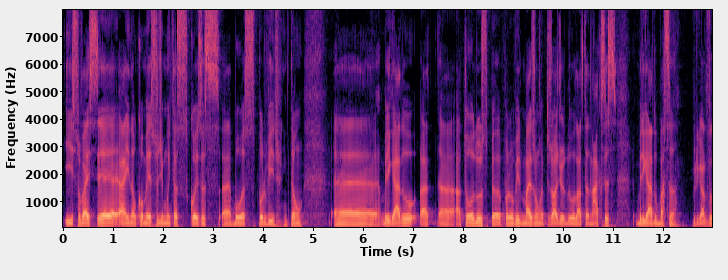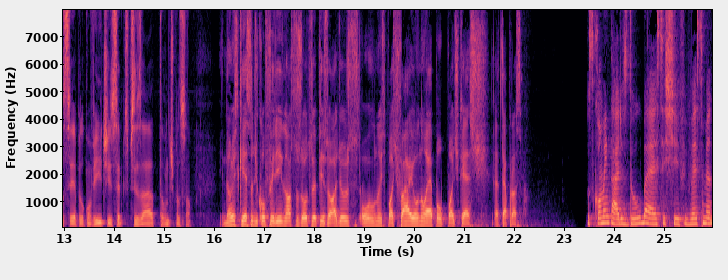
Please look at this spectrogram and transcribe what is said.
e isso vai ser ainda o começo de muitas coisas é, boas por vir. Então, é, obrigado a, a, a todos por, por, ouvir mais um episódio do Latam Access. Obrigado, Bassan. Obrigado você pelo convite e sempre que precisar, estamos à disposição. Não esqueçam de conferir nossos outros episódios ou no Spotify ou no Apple Podcast. Até a próxima. Os comentários do UBS Chief Investment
